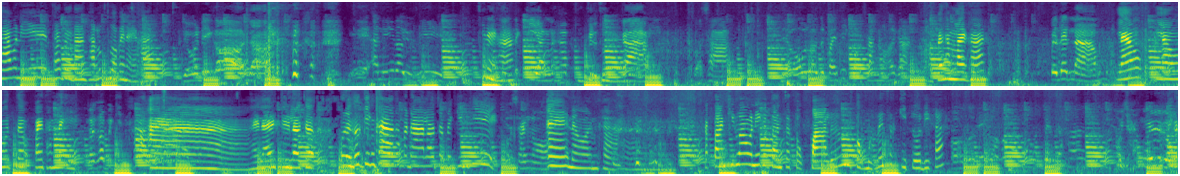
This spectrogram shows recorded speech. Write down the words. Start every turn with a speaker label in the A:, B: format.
A: คะวันนี้ท่านประธานพาลูกทัวร์ไปไหนคะ
B: เดี๋ยววันนี้ก็จะ นี่อันนี้เราอยู่ที่
A: ที่ไหนคะ
B: ตะเกียงนะครับอยู่ตรงกลางเกาะช้าง เดี๋ยวเราจะไปที่เกาะช้างน้อยกัน
A: ไปทำอะไรคะ
B: ไปเล่นน้
A: แล้วเราจะไปทำอะไรอีกำ
B: แล้วก็ไปกินข้าว
A: อ่าไฮไลท์คือเราจะคนอื่นก็กินข้าวธรรมดาเราจะไปกินที่
B: เกาะช้างน้อย
A: แน่นอนค่ะ กัปตันคิดว่าวันนี้กัปตันจะตกปลาหรือตกหมึกได้สักกี่ตัวดีคะ
B: ไม่ได้ลง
